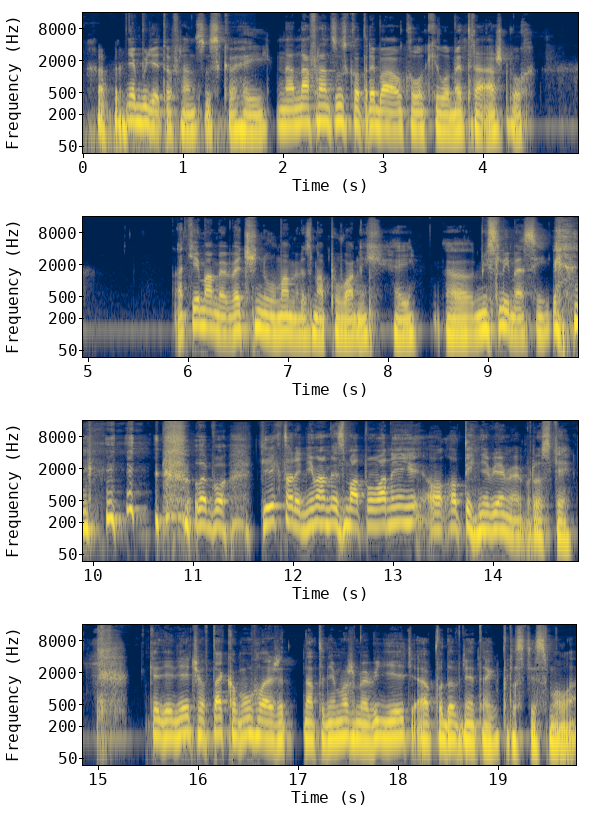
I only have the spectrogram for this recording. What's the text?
Chápem. Nebude to Francúzsko, hej. Na, na Francúzsko treba okolo kilometra až dvoch. A tie máme väčšinu, máme zmapovaných, hej. Myslíme si. Lebo tie, ktoré nemáme zmapované, o, o tých nevieme proste. Keď je niečo v takom uhle, že na to nemôžeme vidieť a podobne, tak proste smola.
